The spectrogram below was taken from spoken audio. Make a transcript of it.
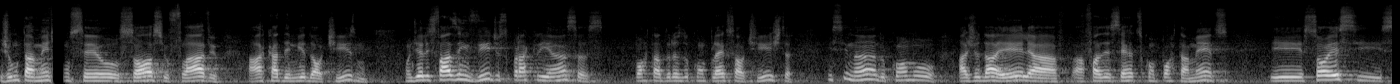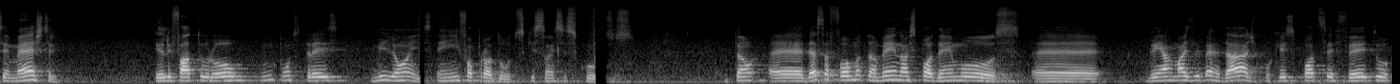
juntamente com seu sócio Flávio, a Academia do Autismo, onde eles fazem vídeos para crianças portadoras do complexo autista, ensinando como ajudar ele a, a fazer certos comportamentos. E só esse semestre ele faturou 1,3 milhões em infoprodutos, que são esses cursos. Então, é, dessa forma também nós podemos é, ganhar mais liberdade, porque isso pode ser feito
